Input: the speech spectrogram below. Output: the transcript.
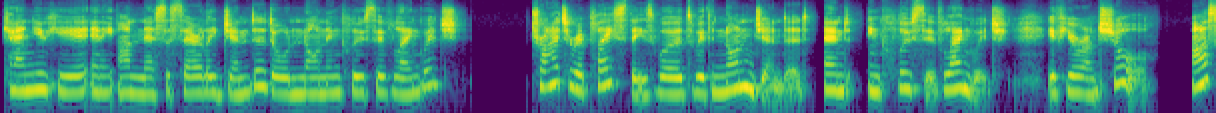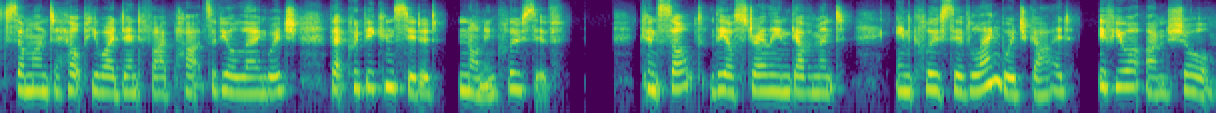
Can you hear any unnecessarily gendered or non inclusive language? Try to replace these words with non gendered and inclusive language. If you're unsure, ask someone to help you identify parts of your language that could be considered non inclusive. Consult the Australian Government Inclusive Language Guide if you are unsure.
